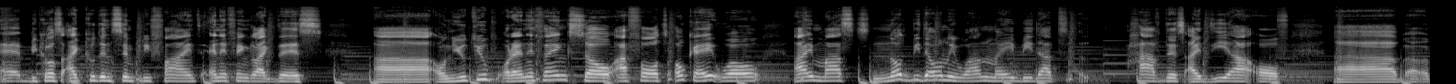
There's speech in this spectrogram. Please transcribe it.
uh, because I couldn't simply find anything like this uh, on YouTube or anything. So I thought, okay, well, I must not be the only one, maybe that have this idea of uh, uh,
